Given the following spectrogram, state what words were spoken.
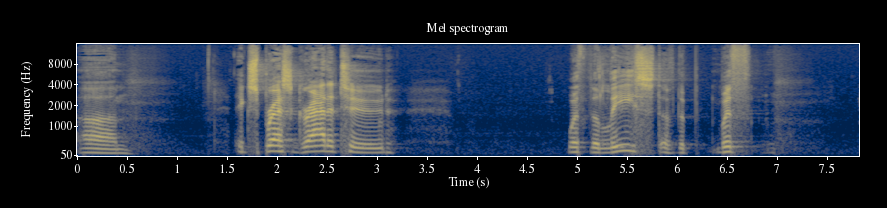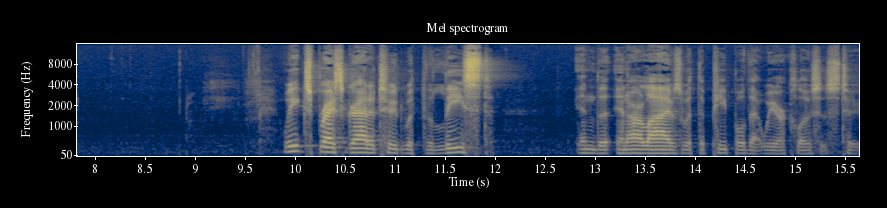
um, express gratitude with the least of the with we express gratitude with the least in the in our lives with the people that we are closest to.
